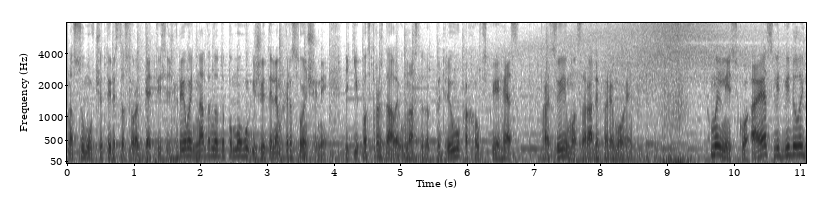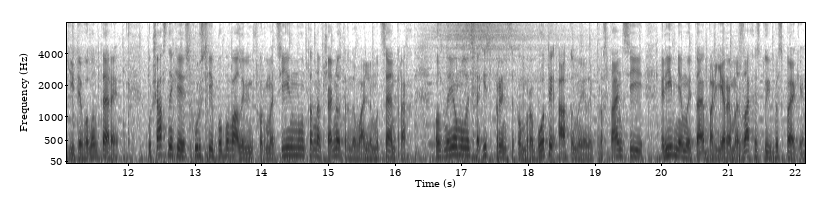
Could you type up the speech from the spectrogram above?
На суму в 445 тисяч гривень надано допомогу і жителям Херсонщини, які постраждали унаслідок підриву Каховської ГЕС. Працюємо заради перемоги. Хмельницьку АЕС відвідали діти-волонтери. Учасники екскурсії побували в інформаційному та навчально-тренувальному центрах, ознайомилися із принципом роботи атомної електростанції, рівнями та бар'єрами захисту і безпеки.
